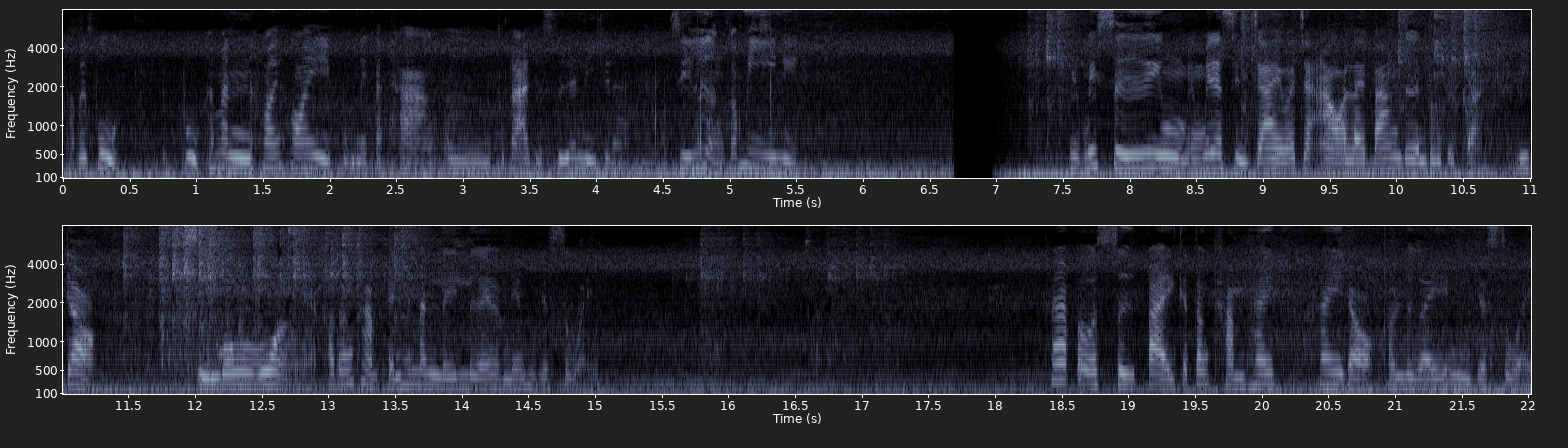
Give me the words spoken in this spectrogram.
เอาไปปลูกปลูกให้มันห้อยๆปลูกในกระถางเออพวกเราอาจจะซื้ออันนี้ก็ได้ สีเหลืองก็มีนี่ยังไม่ซื้อยังยังไม่ตัดสินใจว่าจะเอาอะไรบ้างเดินดูไปก่อนมีดอกสีม่วงม่วงเนี่ยเขาต้องทำเป็นให้มันเลื้อยๆแบบนี้มันจะสวย ถ้าโปรซื้อไปก็ต้องทำให้ให้ดอกเขาเลื้อยมันจะสวย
